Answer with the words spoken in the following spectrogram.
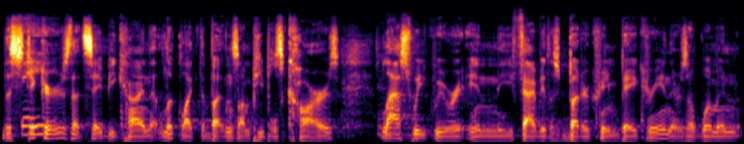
the they- stickers that say "Be Kind" that look like the buttons on people's cars. Last week we were in the fabulous Buttercream Bakery, and there was a woman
